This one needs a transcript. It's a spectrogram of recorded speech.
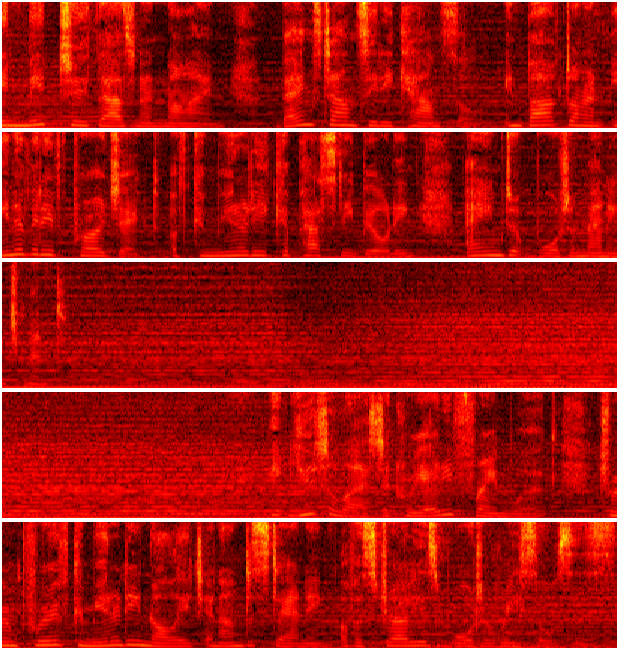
In mid 2009, Bankstown City Council embarked on an innovative project of community capacity building aimed at water management. It utilised a creative framework to improve community knowledge and understanding of Australia's water resources.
